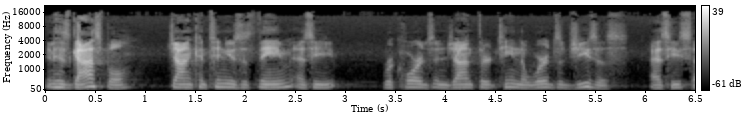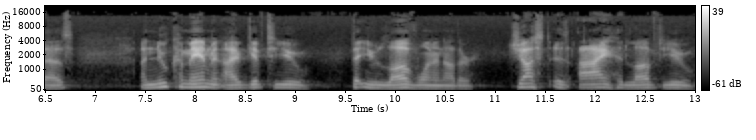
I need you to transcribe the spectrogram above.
In his gospel, John continues his theme as he records in John 13 the words of Jesus, as he says, A new commandment I give to you, that you love one another, just as I had loved you.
